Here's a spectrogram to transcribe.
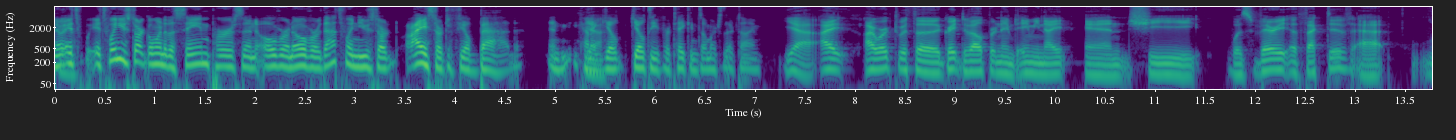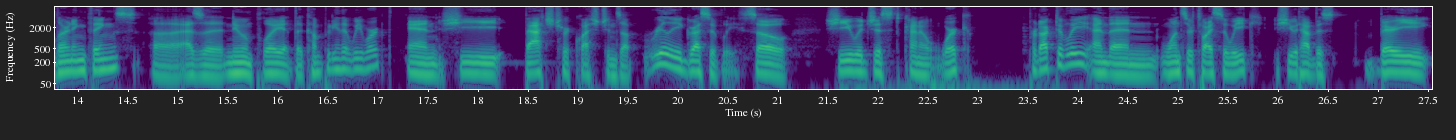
know, Yeah. it's it's when you start going to the same person over and over, that's when you start I start to feel bad and kind Yeah. of guilt, guilty for taking so much of their time. Yeah, I I worked with a great developer named Amy Knight, and she was very effective at learning things uh, as a new employee at the company that we worked, and she batched her questions up really aggressively. So she would just kind of work productively, and then once or twice a week, she would have this very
